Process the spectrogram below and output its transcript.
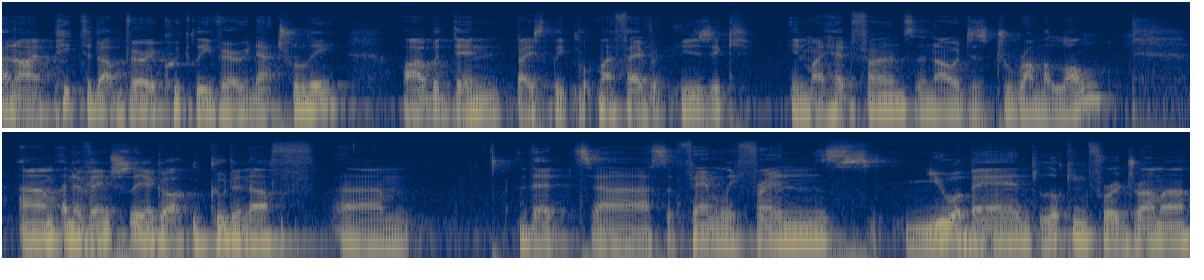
And I picked it up very quickly, very naturally. I would then basically put my favorite music in my headphones and I would just drum along. Um, and eventually I got good enough um, that uh, some family friends knew a band looking for a drummer.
